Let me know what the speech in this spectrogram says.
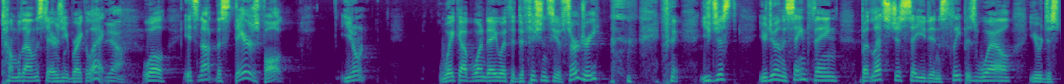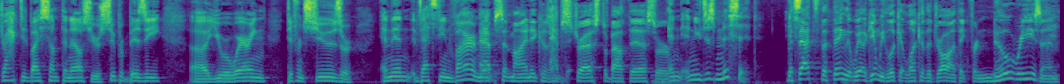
tumble down the stairs and you break a leg. Yeah. Well, it's not the stairs' fault. You don't wake up one day with a deficiency of surgery. you just you're doing the same thing, but let's just say you didn't sleep as well. You were distracted by something else. You were super busy. Uh, you were wearing different shoes, or and then that's the environment. Absent-minded because I'm stressed about this, or and and you just miss it. But that's the thing that we again we look at luck of the draw and think for no reason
